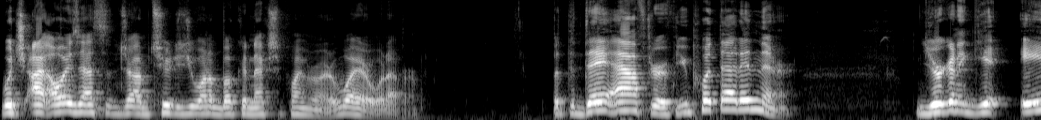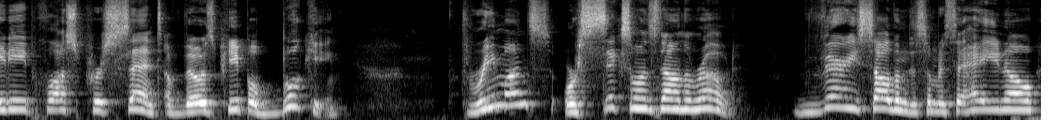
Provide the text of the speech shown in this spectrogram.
which I always ask the job too, did you want to book a next appointment right away or whatever? But the day after, if you put that in there, you're going to get 80 plus percent of those people booking three months or six months down the road. Very seldom does somebody say, hey, you know,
